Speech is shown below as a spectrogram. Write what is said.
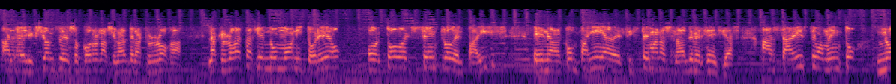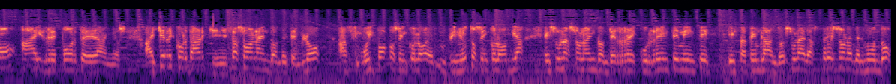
a la Dirección del Socorro Nacional de la Cruz Roja. La Cruz Roja está haciendo un monitoreo por todo el centro del país en la compañía del Sistema Nacional de Emergencias. Hasta este momento no hay reporte de daños. Hay que recordar que esta zona en donde tembló hace muy pocos en minutos en Colombia es una zona en donde recurrentemente está temblando. Es una de las tres zonas del mundo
